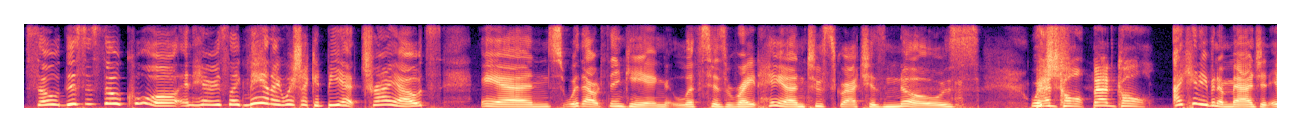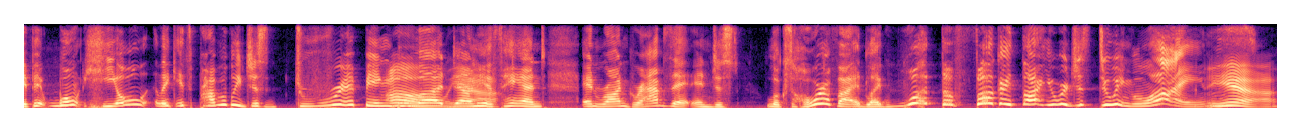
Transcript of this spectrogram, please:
So this is so cool. And Harry's like, man, I wish I could be at tryouts. And without thinking, lifts his right hand to scratch his nose. Which bad call. Bad call. I can't even imagine if it won't heal. Like it's probably just dripping Oh, blood down yeah. his hand, and Ron grabs it and just looks horrified. Like, what the fuck? I thought you were just doing lines. Yeah.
